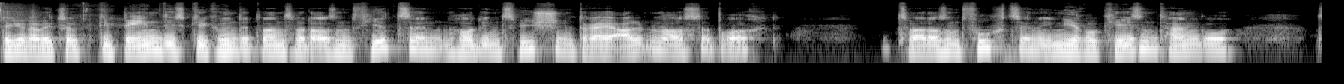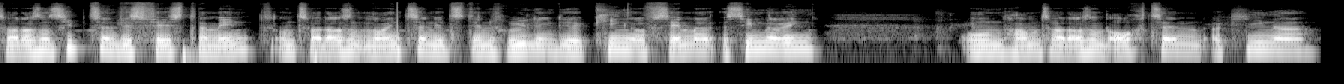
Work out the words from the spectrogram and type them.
ja, genau. Wie gesagt, die Band ist gegründet worden 2014, hat inzwischen drei Alben ausgebracht. 2015 in Irokesen-Tango, 2017 das Festament und 2019 jetzt den Frühling die King of Simmer Simmering und haben 2018 eine China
